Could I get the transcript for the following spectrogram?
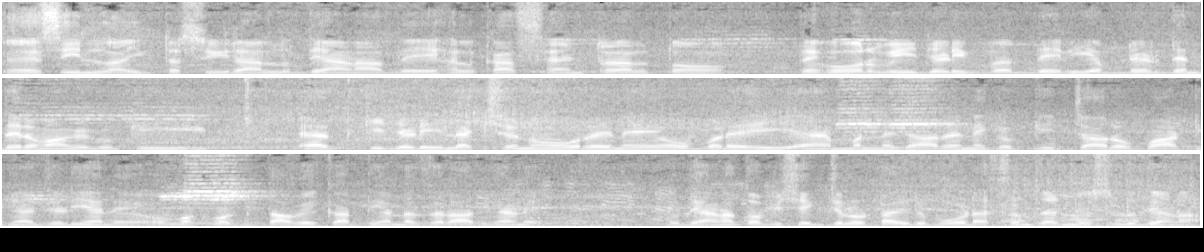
ਤੇ ਅਸੀਂ ਲਾਈਵ ਤਸਵੀਰਾਂ ਲੁਧਿਆਣਾ ਦੇ ਹਲਕਾ ਸੈਂਟਰਲ ਤੋਂ ਤੇ ਹੋਰ ਵੀ ਜਿਹੜੀ ਵਧੇਰੀ ਅਪਡੇਟ ਦਿੰਦੇ ਰਵਾਂਗੇ ਕਿਉਂਕਿ ਐਤਕੀ ਜਿਹੜੀ ਇਲੈਕਸ਼ਨ ਹੋ ਰਹੇ ਨੇ, ਉਹ ਬੜੇ ਹੀ ਅਹਿਮ ਮੰਨੇ ਜਾ ਰਹੇ ਨੇ ਕਿਉਂਕਿ ਚਾਰੋਂ ਪਾਰਟੀਆਂ ਜਿਹੜੀਆਂ ਨੇ, ਉਹ ਵੱਖ-ਵੱਖ ਦਾਅਵੇ ਕਰਦੀਆਂ ਨਜ਼ਰ ਆ ਰਹੀਆਂ ਨੇ। ਲੁਧਿਆਣਾ ਤੋਂ ਅਭਿਸ਼ੇਕ ਜਲੋਟਾ ਦੀ ਰਿਪੋਰਟ ਐਸਐਮਜ਼ੈਡ ਨਿਊਜ਼, ਲੁਧਿਆਣਾ।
